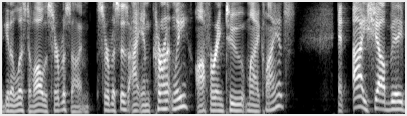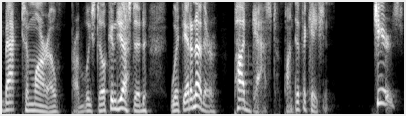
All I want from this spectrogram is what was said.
to get a list of all the service I'm, services I am currently offering to my clients. And I shall be back tomorrow, probably still congested, with yet another podcast pontification. Cheers.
